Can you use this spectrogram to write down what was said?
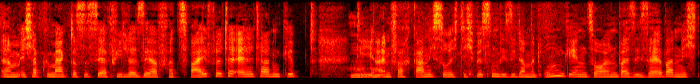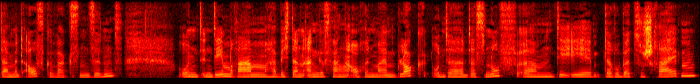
Ähm, ich habe gemerkt, dass es sehr viele sehr verzweifelte Eltern gibt, die mhm. einfach gar nicht so richtig wissen, wie sie damit umgehen sollen, weil sie selber nicht damit aufgewachsen sind. Und in dem Rahmen habe ich dann angefangen, auch in meinem Blog unter dasnuff.de ähm, darüber zu schreiben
